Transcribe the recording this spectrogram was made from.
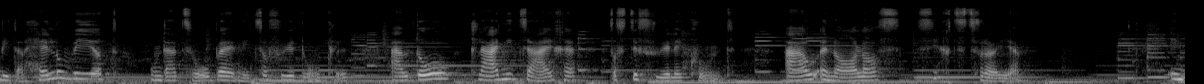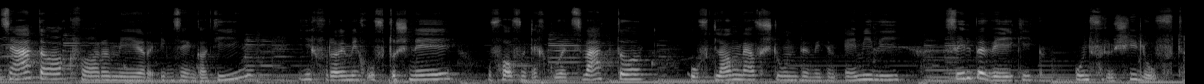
wieder heller wird und auch zu oben nicht so früh dunkel. Auch hier kleine Zeichen, dass der Frühling kommt. Auch ein Anlass, sich zu freuen. In zehn Tagen fahren wir in Engadin. Ich freue mich auf den Schnee, auf hoffentlich gutes Wetter, auf die Langlaufstunden mit dem Emily viel Bewegung und frische Luft.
